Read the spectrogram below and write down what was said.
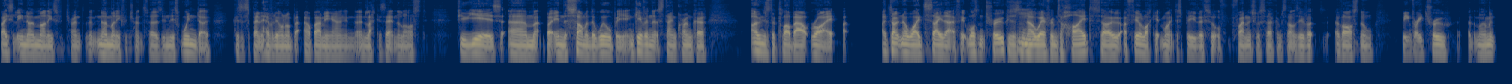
basically no money for tran- no money for transfers in this window because it's spent heavily on Aub- Aubameyang and, and Lacazette in the last few years. Um, but in the summer there will be. And given that Stan Kroenke owns the club outright, I- I don't know why I'd say that if it wasn't true because there's nowhere for him to hide. So I feel like it might just be the sort of financial circumstances of, of Arsenal being very true at the moment.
